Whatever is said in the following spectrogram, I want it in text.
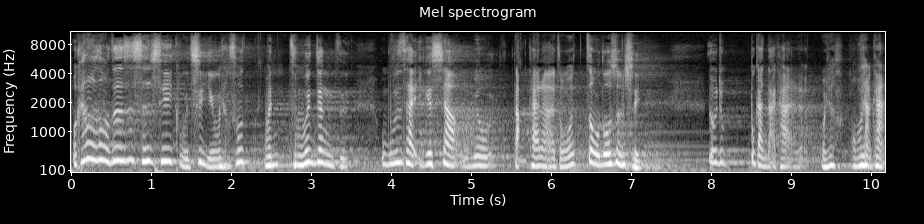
我看到时候我真的是深吸一口气，我想说我怎么会这样子？我不是才一个下午没有打开啦，怎么这么多事情？所以我就不敢打开了，我就我不想看，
